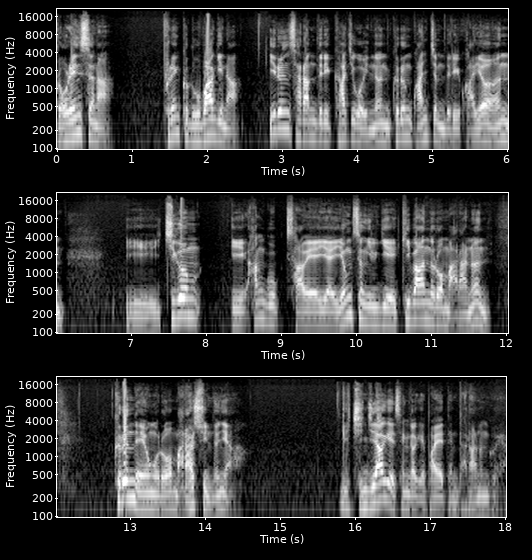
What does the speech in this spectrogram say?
로렌스나 프랭크 루박이나 이런 사람들이 가지고 있는 그런 관점들이 과연 이 지금 이 한국 사회의 영성일기의 기반으로 말하는 그런 내용으로 말할 수 있느냐? 진지하게 생각해 봐야 된다라는 거예요.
